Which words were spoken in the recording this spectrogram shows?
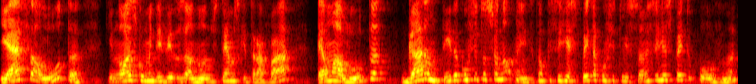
E essa luta que nós, como indivíduos anônimos, temos que travar é uma luta garantida constitucionalmente. Então, que se respeita a Constituição e se respeita o povo. Né?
